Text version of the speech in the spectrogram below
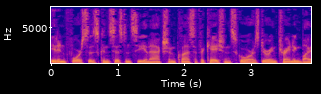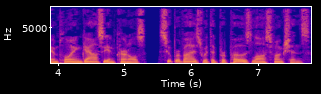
it enforces consistency in action classification scores during training by employing Gaussian kernels, supervised with the proposed loss functions.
